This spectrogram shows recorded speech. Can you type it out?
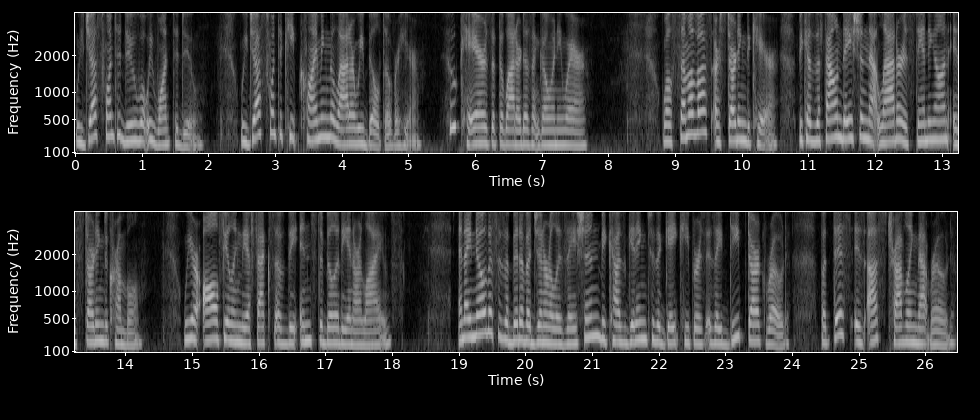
We just want to do what we want to do. We just want to keep climbing the ladder we built over here. Who cares if the ladder doesn't go anywhere? Well, some of us are starting to care because the foundation that ladder is standing on is starting to crumble. We are all feeling the effects of the instability in our lives. And I know this is a bit of a generalization because getting to the gatekeepers is a deep, dark road, but this is us traveling that road.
